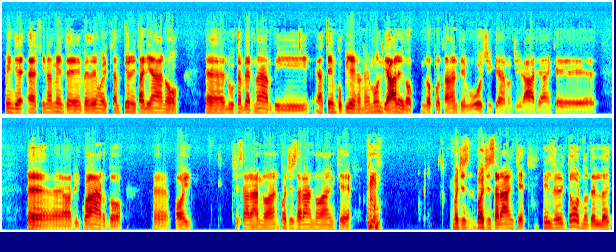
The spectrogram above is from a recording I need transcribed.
quindi eh, finalmente vedremo il campione italiano eh, Luca Bernardi a tempo pieno nel mondiale dopo, dopo tante voci che hanno girato anche eh, a riguardo. Eh, poi, ci saranno, poi ci saranno anche poi ci, poi ci, sarà anche il ritorno del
